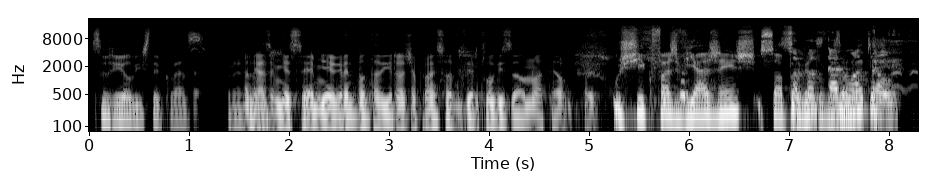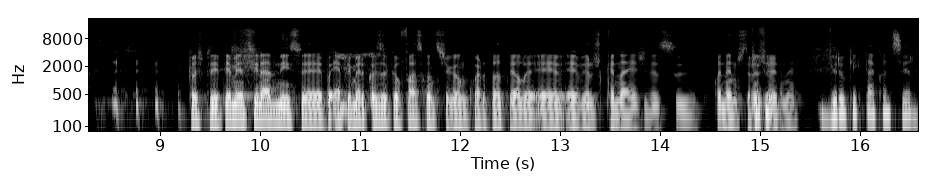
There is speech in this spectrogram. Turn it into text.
surrealista, quase. Aliás, a minha, a minha grande vontade de ir ao Japão é só de ver televisão no hotel depois. O Chico faz viagens só, só para ver televisão no hotel. hotel. Pois, podia ter mencionado nisso. É, é, a primeira coisa que eu faço quando chego a um quarto de hotel é, é ver os canais desse. quando é no estrangeiro, ver, né? Ver o que é que está a acontecer.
